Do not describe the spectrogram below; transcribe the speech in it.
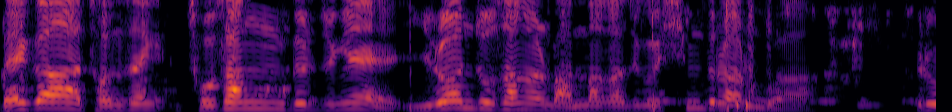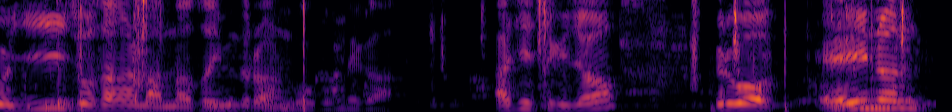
내가 전생 조상들 중에 이런 조상을 만나가지고 힘들어하는 거야. 그리고 이 조상을 만나서 힘들어하는 거고 내가 아시죠, 그죠? 그리고 A는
